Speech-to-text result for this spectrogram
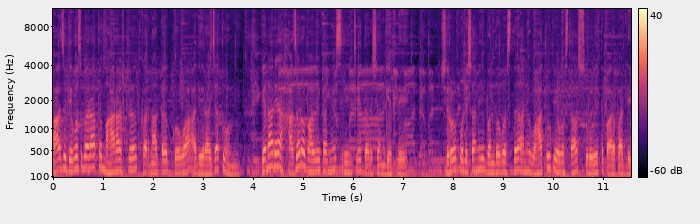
आज दिवसभरात महाराष्ट्र कर्नाटक गोवा आदी राज्यातून येणाऱ्या हजारो भाविकांनी श्रींचे दर्शन घेतले. शिरोळ पोलिसांनी बंदोबस्त आणि वाहतूक व्यवस्था सुरळीत पार पाडली.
